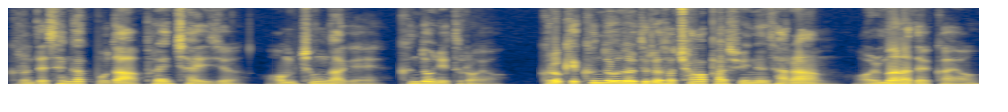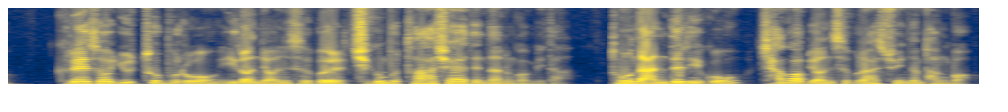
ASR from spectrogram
그런데 생각보다 프랜차이즈 엄청나게 큰 돈이 들어요. 그렇게 큰 돈을 들여서 창업할 수 있는 사람 얼마나 될까요? 그래서 유튜브로 이런 연습을 지금부터 하셔야 된다는 겁니다. 돈 안 들이고 창업 연습을 할 수 있는 방법.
